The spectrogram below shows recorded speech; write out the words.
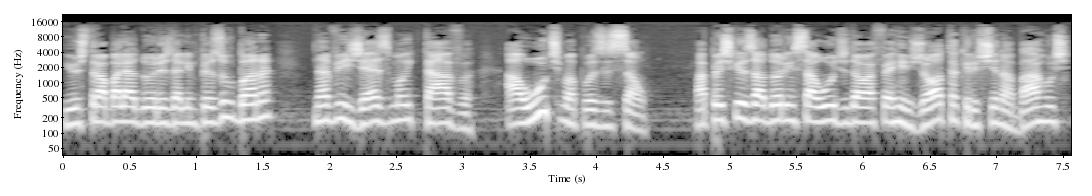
e os trabalhadores da limpeza urbana na 28ª, a última posição. A pesquisadora em saúde da UFRJ, Cristina Barros,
